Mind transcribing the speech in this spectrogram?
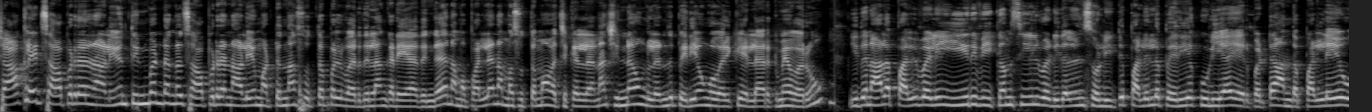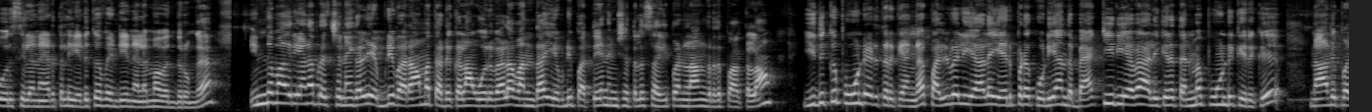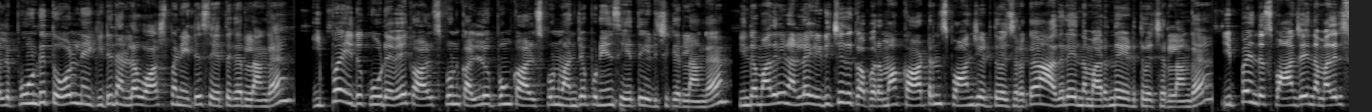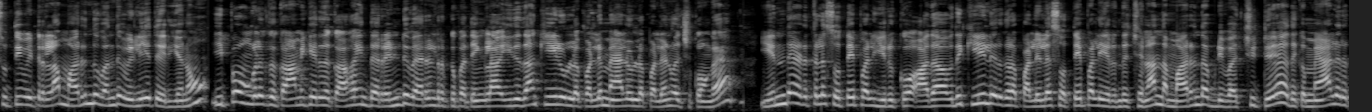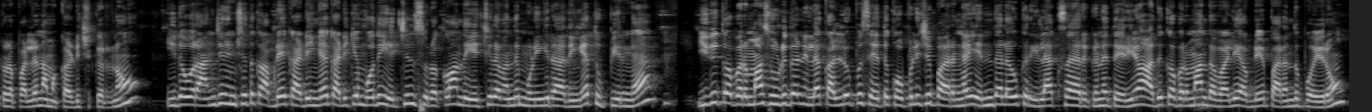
Chocolate சாப்பிட்றதுனாலையும் தின்பண்டங்கள் சாப்பிட்றனாலையும் மட்டும்தான் சுத்தப்பல் வருதுலாம் கிடையாதுங்க. நம்ம பல்லை நம்ம சுத்தமாக வச்சுக்கலன்னா சின்னவங்கலேருந்து பெரியவங்க வரைக்கும் எல்லாருக்குமே வரும். இதனால் பல்வலி ஈறுவீக்கம் சீழ்வடிதல்னு சொல்லிட்டு பல்லில் பெரிய குழியாக ஏற்பட்டு அந்த பல்லையே ஒரு சில நேரத்தில் எடுக்க வேண்டிய நிலைமை வந்துருங்க. இந்த மாதிரியான பிரச்சனைகள் எப்படி வராமல் தடுக்கலாம்? ஒரு வேளை வந்தால் எப்படி பத்தே நிமிஷத்தில் சரி பண்ணலாங்கிறத பார்க்கலாம். இதுக்கு பூண்டு எடுத்திருக்கேங்க. பல்வலியால் ஏற்படக்கூடிய அந்த பாக்டீரியாவை அழிக்கிற தன்மை பூண்டுக்கு இருக்குது நாலு பல் பூண்டு தோல் நீக்கிட்டு நல்லா வாஷ் பண்ணிவிட்டு சேர்த்துக்கிறலாங்க. இப்போ இது கூடவே கால் ஸ்பூன் கல்லுப்பும் கால் ஸ்பூன் மஞ்சப்பொடியும் சேர்த்து இடிச்சுக்கிடலாங்க இந்த மாதிரி நல்லா இடிச்சதுக்கு அப்புறமா காட்டன் ஸ்பாஞ்ச் எடுத்து வச்சிருக்கேன். அதில் இந்த மருந்தை எடுத்து வச்சிடலாங்க இப்போ இந்த ஸ்பாஞ்சை இந்த மாதிரி சுற்றி விட்டுறலாம். மருந்து வந்து வெளியே தெரியணும். இப்போ உங்களுக்கு காமிக்கிறதுக்காக இந்த ரெண்டு விரல் இருக்குது பார்த்தீங்களா இதுதான் கீழ் உள்ள பல்லு மேலே உள்ள பல்லுன்னு வச்சுக்கோங்க. எந்த இடத்துல சொத்தைப்பல் இருக்கோ அதாவது கீழே இருக்கிற பல்லில் சொத்தைப்பல் இருந்துச்சுன்னா அந்த மருந்து அப்படி வச்சுட்டு அதுக்கு மேலே இருக்கிற பல்லை நம்ம கடிச்சிக்கிறணும் இதை ஒரு அஞ்சு நிமிஷத்துக்கு அப்படியே கடிங்க. கடிக்கும் போது எச்சில் சுரக்கும். அந்த எச்சிலை வந்து முழுங்கிடாதீங்க துப்பிடுங்க இதுக்கப்புறமா சுடுதண்ணியில் கல்லுப்பு சேர்த்து கொப்பளிச்சு பாருங்கள் எந்த அளவுக்கு ரிலாக்ஸாக இருக்குன்னு தெரியும். அதுக்கப்புறமா அந்த வலி அப்படியே பறந்து போயிடும்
